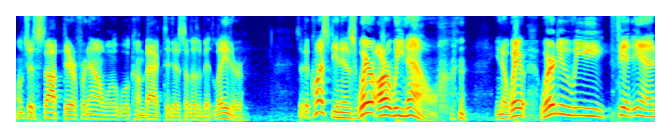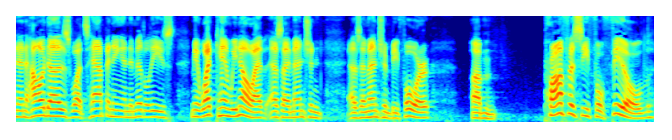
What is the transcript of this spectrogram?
I'll just stop there for now. We'll, we'll come back to this a little bit later. So the question is where are we now? you know, where, where do we fit in, and how does what's happening in the Middle East? I mean, what can we know? As I mentioned, as I mentioned before, um, prophecy fulfilled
